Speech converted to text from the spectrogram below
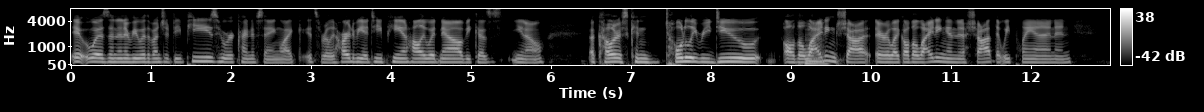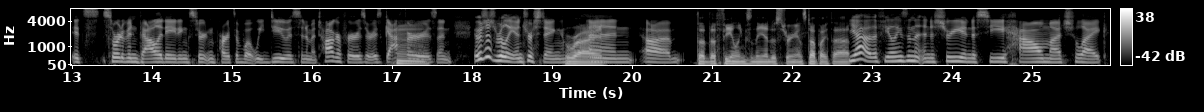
it was an interview with a bunch of DPs who were kind of saying, like, it's really hard to be a DP in Hollywood now because, you know, a colorist can totally redo all the Hmm. lighting shot or like all the lighting in a shot that we plan and it's sort of invalidating certain parts of what we do as cinematographers or as gaffers and it was just really interesting Hmm. Right. and um, The the feelings in the industry and stuff like that. yeah the feelings in the industry and to see how much like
